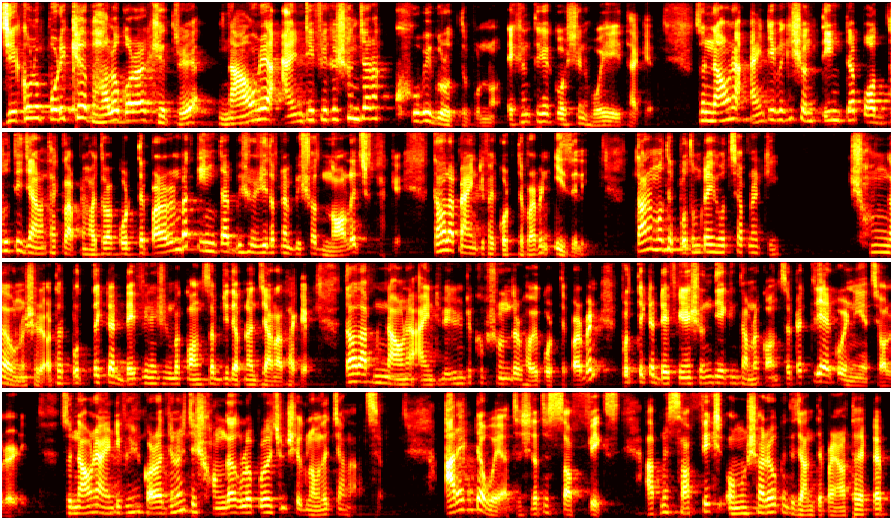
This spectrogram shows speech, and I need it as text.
যে কোনো পরীক্ষায় ভালো করার ক্ষেত্রে নাউনের আইডেন্টিফিকেশন জানা খুবই গুরুত্বপূর্ণ। এখান থেকে কোশ্চেন হয়েই থাকে। সো নাউনের আইডেন্টিফিকেশন তিনটা পদ্ধতি জানা থাকলে আপনি হয়তো বা করতে পারবেন বা তিনটা বিষয় যদি আপনার বিশদ নলেজ থাকে, তাহলে আপনি আইডেন্টিফাই করতে পারবেন ইজিলি তার মধ্যে প্রথমটাই হচ্ছে আপনার কি? সংজ্ঞা অনুসারে, অর্থাৎ প্রত্যেকটা ডেফিনেশন বা কনসেপ্ট যদি আপনার জানা থাকে, তাহলে আপনি নাউনের আইডেন্টিফিকেশনটা খুব সুন্দরভাবে করতে পারবেন। প্রত্যেকটা ডেফিনেশন দিয়ে কিন্তু আমরা কনসেপ্টটা ক্লিয়ার করে নিয়েছি অলরেডি সো নাউনের আইডেন্টিফিকেশন করার জন্য যে সংজ্ঞাগুলো প্রয়োজন, সেগুলো আমাদের জানা আছে। আরেকটা ওয়ে আছে, সেটা হচ্ছে সাবফিক্স আপনি সাবফিক্স অনুসারেও কিন্তু জানতে পারেন, অর্থাৎ একটা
